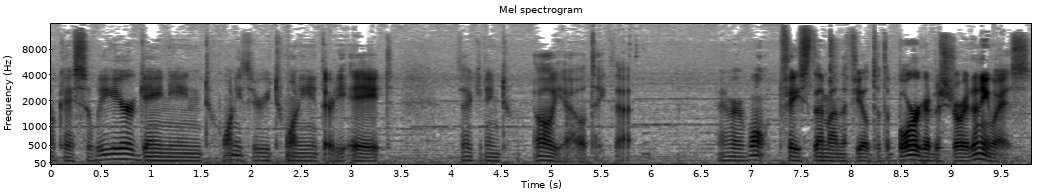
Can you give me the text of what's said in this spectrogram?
Okay, so we are gaining 23, 20, 38. They're getting... oh yeah, I'll take that. And we won't face them on the field till the Borg are destroyed anyways.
